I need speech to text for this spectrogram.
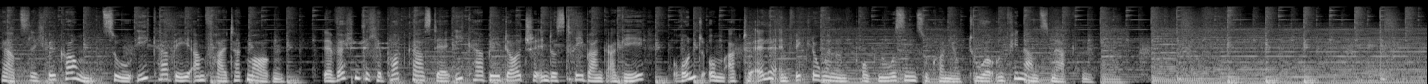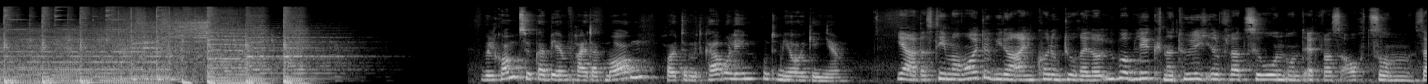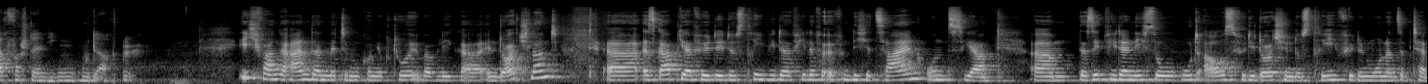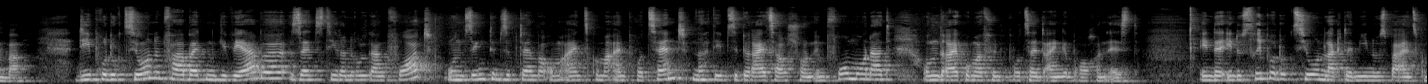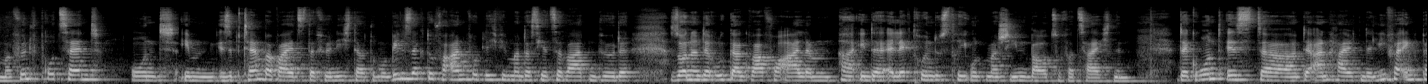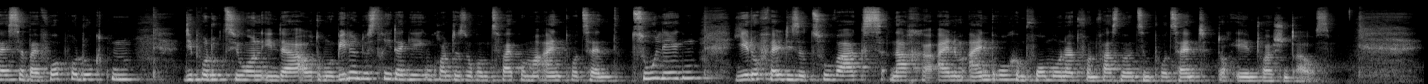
Herzlich willkommen zu IKB am Freitagmorgen, der wöchentliche Podcast der IKB Deutsche Industriebank AG rund um aktuelle Entwicklungen und Prognosen zu Konjunktur- und Finanzmärkten. Willkommen zu IKB am Freitagmorgen, heute mit Caroline und mir Eugenia. Ja, das Thema heute wieder ein konjunktureller Überblick, natürlich Inflation und etwas auch zum Sachverständigengutachten. Ich fange an dann mit dem Konjunkturüberblick äh, in Deutschland. Äh, es gab ja für die Industrie wieder viele veröffentlichte Zahlen und ja, ähm, das sieht wieder nicht so gut aus für die deutsche Industrie für den Monat September. Die Produktion im verarbeitenden Gewerbe setzt ihren Rückgang fort und sinkt im September um 1,1 Prozent, nachdem sie bereits auch schon im Vormonat um 3,5 Prozent eingebrochen ist. In der Industrieproduktion lag der Minus bei 1,5 Prozent. Und im September war jetzt dafür nicht der Automobilsektor verantwortlich, wie man das jetzt erwarten würde, sondern der Rückgang war vor allem äh, in der Elektroindustrie und Maschinenbau zu verzeichnen. Der Grund ist äh, der anhaltende Lieferengpässe bei Vorprodukten. Die Produktion in der Automobilindustrie dagegen konnte sogar um 2,1 Prozent zulegen. Jedoch fällt dieser Zuwachs nach einem Einbruch im Vormonat von fast 19 Prozent doch eher enttäuschend aus.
